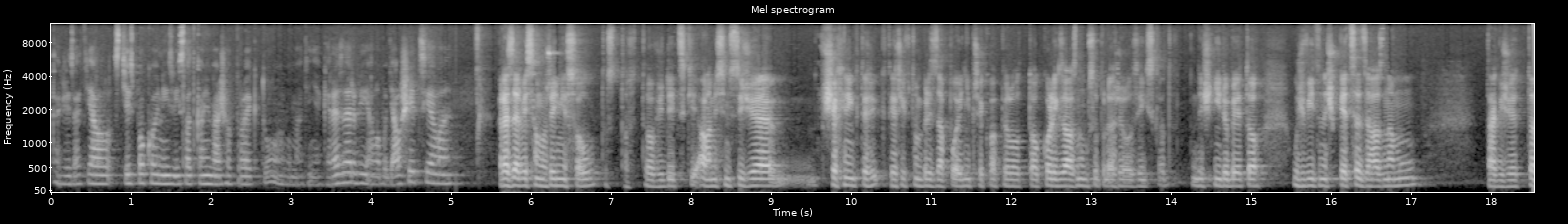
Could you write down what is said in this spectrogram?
Takže zatiaľ ste spokojní s výsledkami vášho projektu, alebo máte nějaké rezervy, alebo další cíle? Rezervy samozřejmě jsou, to, to, to vždycky, ale myslím si, že všechny, kteří, kteří v tom byli zapojeni, překvapilo to, kolik záznamů se podařilo získat. V dnešní době je to už víc než 500 záznamů, takže to,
